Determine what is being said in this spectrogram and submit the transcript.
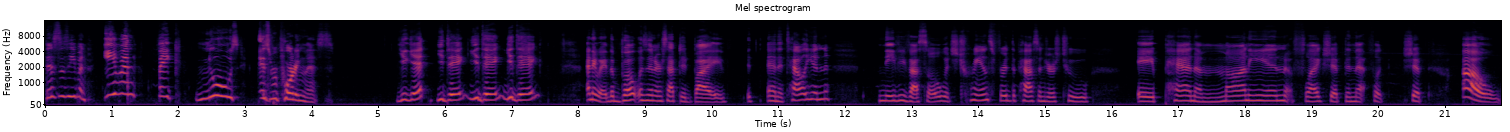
This is even, even fake news is reporting this. You get? You dig? You dig? You dig? Anyway, the boat was intercepted by an Italian Navy vessel which transferred the passengers to a Panamanian flagship. And that flagship, oh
